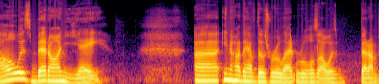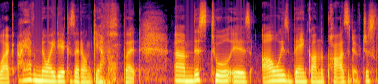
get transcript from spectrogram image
always bet on yay. Uh, you know how they have those roulette rules, always bet on black. I have no idea because I don't gamble, but um, this tool is always bank on the positive. Just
